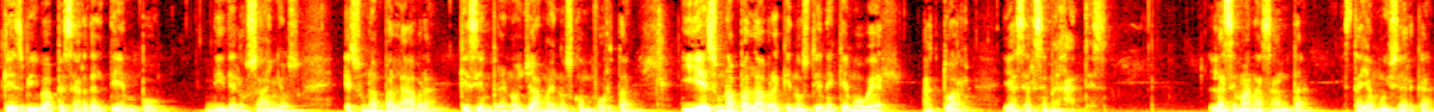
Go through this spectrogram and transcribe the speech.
que es viva a pesar del tiempo y de los años, es una palabra que siempre nos llama y nos conforta, y es una palabra que nos tiene que mover, actuar y hacer semejantes. La Semana Santa está ya muy cerca,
